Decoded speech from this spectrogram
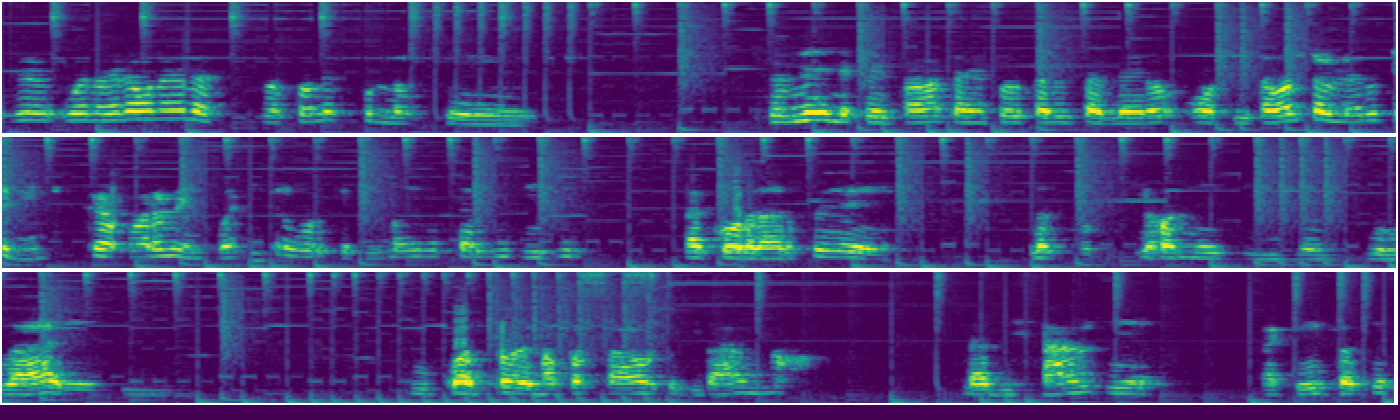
era una de las razones por las que entonces le pensaban también por usar el tablero, o si usaban el tablero tenían que acabar el encuentro, porque si no iba a estar difícil acordarse de las posiciones y los lugares y, y cuánto de mapa estaba utilizando, las distancias, a qué distancias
